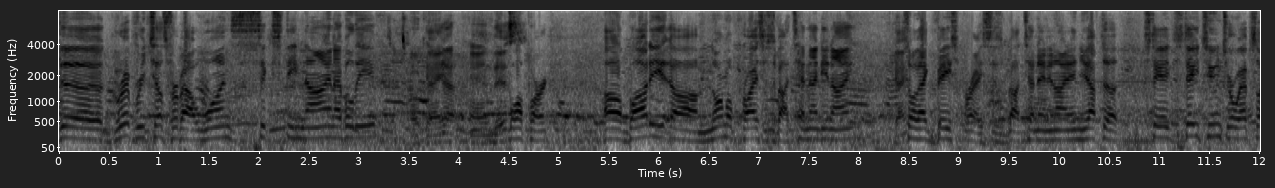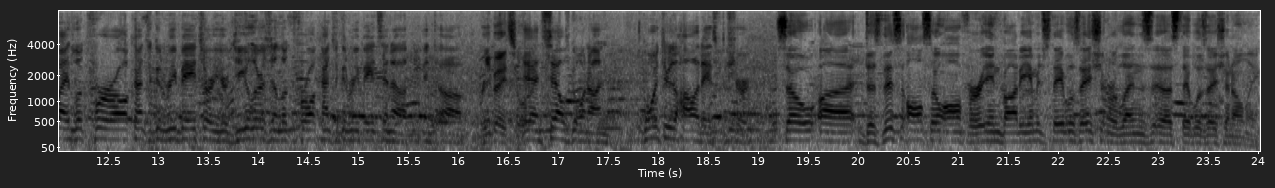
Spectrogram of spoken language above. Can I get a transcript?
the grip retails for about 169, I believe. Okay. Yeah. And this? Ballpark. Uh, body um, normal price is about 10.99. Okay. So that base price is about 10.99, and you have to stay stay tuned to our website, look for all kinds of good rebates, or your dealers, and look for all kinds of good rebates and, uh, and uh, rebates. Yeah, and sales going on, going through the holidays for sure. So uh, does this also offer in-body image stabilization or lens uh, stabilization only?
